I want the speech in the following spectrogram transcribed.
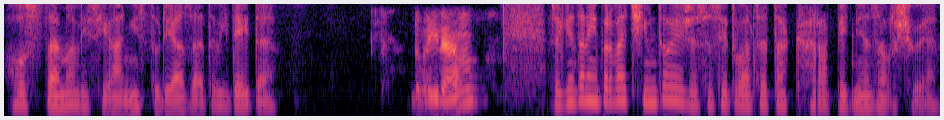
hostem vysílání Studia Z. Vítejte. Dobrý den. Řekněte nejprve, čím to je, že se situace tak rapidně zhoršuje.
